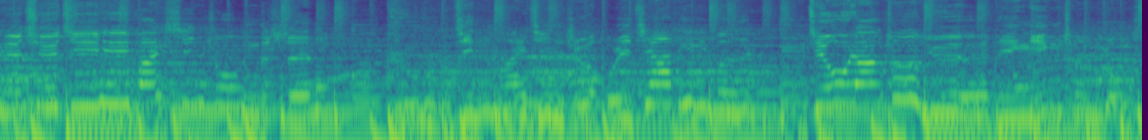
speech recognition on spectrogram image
约去祭拜心中。的神，如今迈进这回家的门，就让这约定凝成永恒。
